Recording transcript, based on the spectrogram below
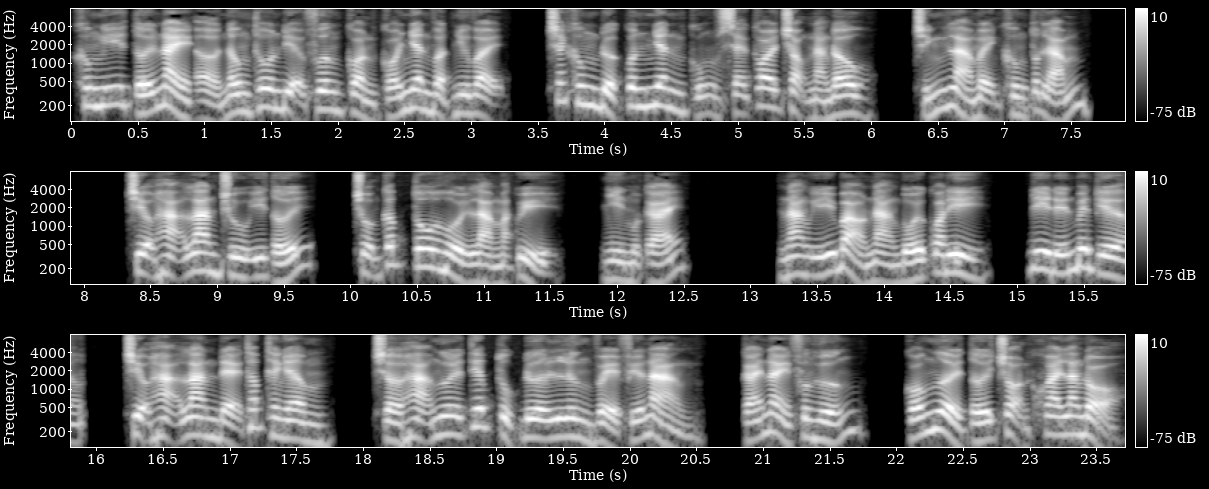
Không nghĩ tới này ở nông thôn địa phương còn có nhân vật như vậy, chắc không được quân nhân cũng sẽ coi trọng nàng đâu, chính là mệnh không tốt lắm. Triệu Hạ Lan chú ý tới, trộm cấp tô hồi làm mặt quỷ, nhìn một cái. Nàng ý bảo nàng đối qua đi, đi đến bên kia, Triệu Hạ Lan đẻ thấp thanh âm, chờ hạ ngươi tiếp tục đưa lưng về phía nàng, cái này phương hướng, có người tới chọn khoai lang đỏ,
